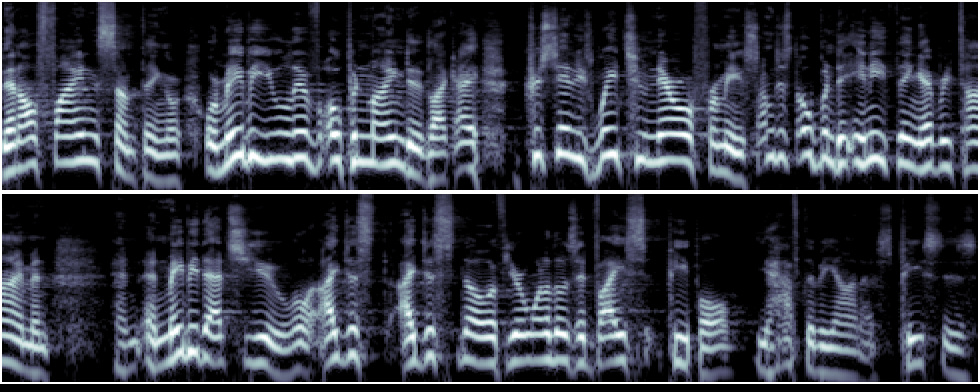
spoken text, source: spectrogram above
then I'll find something. Or, or maybe you live open minded, like I, Christianity is way too narrow for me, so I'm just open to anything every time. And and, and maybe that's you. Well, I just, I just know if you're one of those advice people, you have to be honest. Peace is,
